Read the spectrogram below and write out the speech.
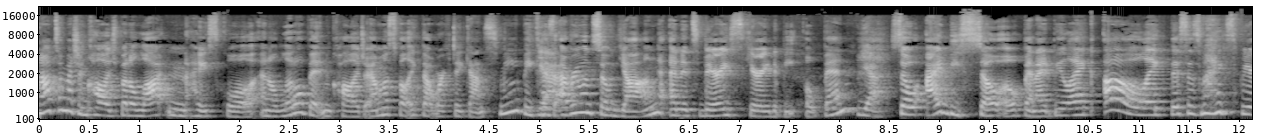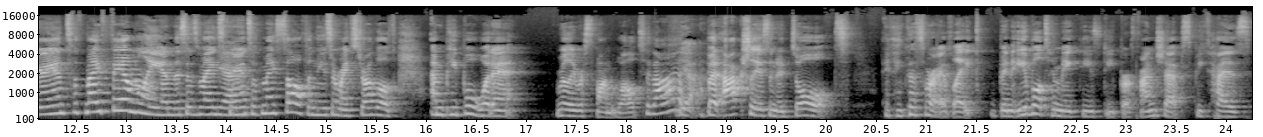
not so much in college, but a lot in high school and a little bit in college, I almost felt like that worked against me because yeah. everyone's so young and it's very scary to be open. Yeah. So I'd be so open. I'd be like, oh, like this is my experience with my family and this is my experience yeah. with myself and these are my struggles. And people wouldn't really respond well to that. Yeah. But actually, as an adult, I think that's where I've like been able to make these deeper friendships because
